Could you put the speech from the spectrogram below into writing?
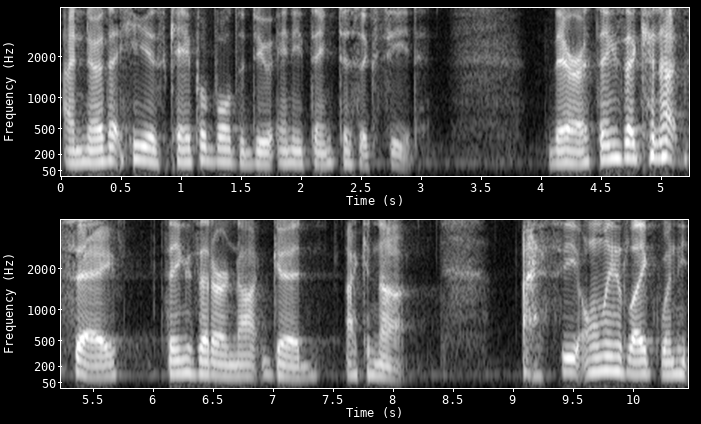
I know that he is capable to do anything to succeed. There are things I cannot say, things that are not good. I cannot. I see only like when he,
